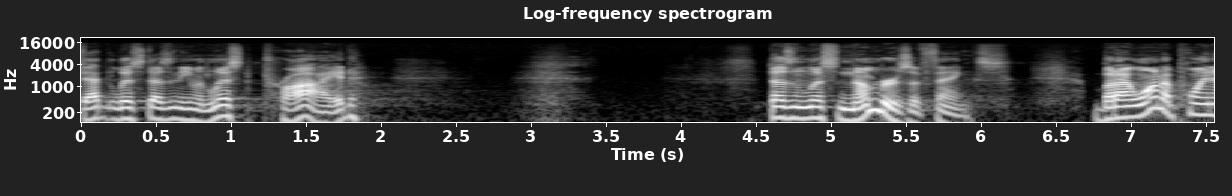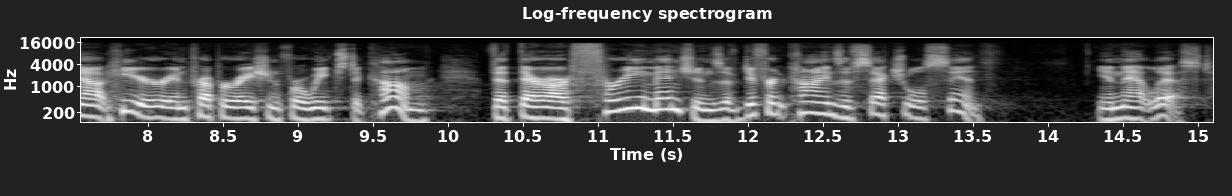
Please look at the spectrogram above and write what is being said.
That list doesn't even list pride, doesn't list numbers of things. But I want to point out here, in preparation for weeks to come, that there are three mentions of different kinds of sexual sin in that list.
